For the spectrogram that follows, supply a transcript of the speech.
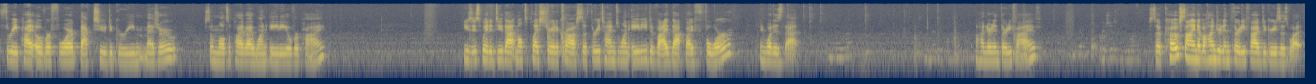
3 pi over 4 back to degree measure. So multiply by 180 over pi. Easiest way to do that, multiply straight across. So 3 times 180, divide that by 4. And what is that? 135. Which is what? So cosine of 135 degrees is what?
